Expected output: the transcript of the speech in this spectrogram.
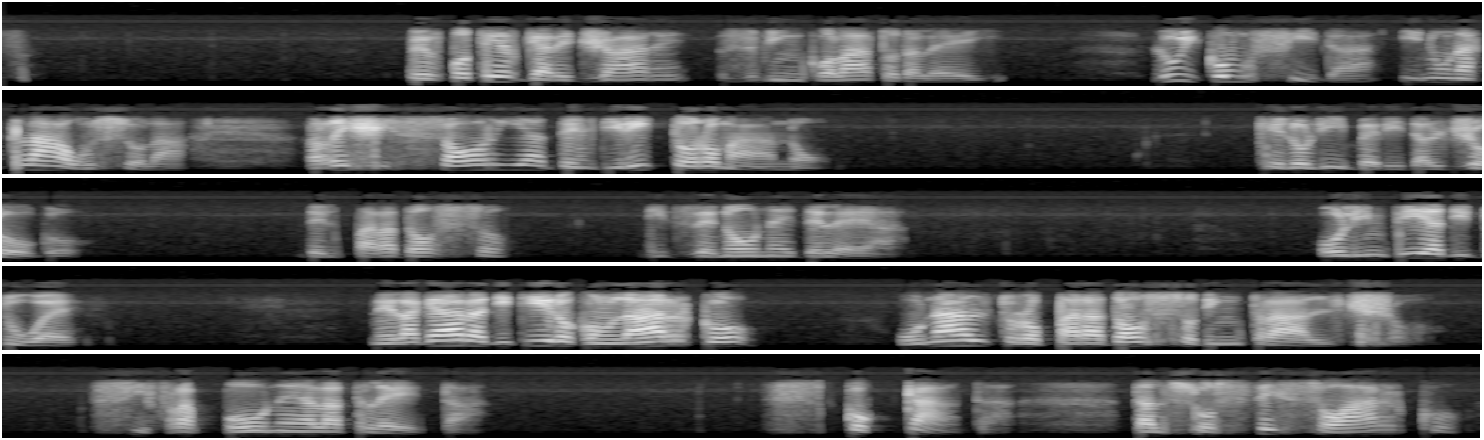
Per poter gareggiare, svincolato da lei, lui confida in una clausola recissoria del diritto romano che lo liberi dal gioco del paradosso di Zenone Delea. Olimpiadi 2. Nella gara di tiro con l'arco un altro paradosso d'intralcio si frappone all'atleta. Scoccata dal suo stesso arco,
